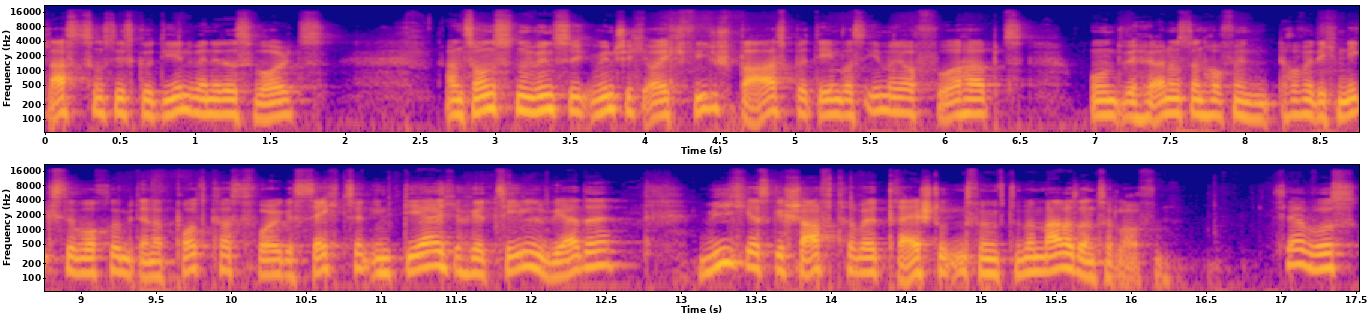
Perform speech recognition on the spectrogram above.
lasst uns diskutieren, wenn ihr das wollt. Ansonsten wünsche ich, wünsche ich euch viel Spaß bei dem, was immer ihr auch vorhabt. Und wir hören uns dann hoffentlich nächste Woche mit einer Podcast-Folge 16, in der ich euch erzählen werde, wie ich es geschafft habe, 3 Stunden 15 beim Marathon zu laufen. Servus!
